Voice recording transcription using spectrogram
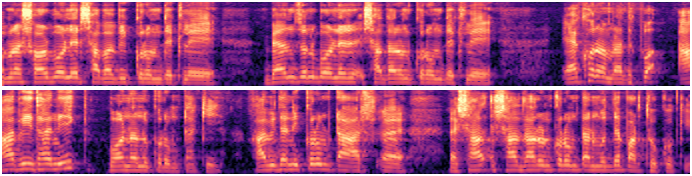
তোমরা স্বরবর্ণের স্বাভাবিক ক্রম দেখলে, ব্যঞ্জন বর্ণের সাধারণ ক্রম দেখলে। এখন আমরা দেখব আবিধানিক বর্ণানুক্রমটা কি। আবিধানিক ক্রমটা আর সাধারণ ক্রমটার মধ্যে পার্থক্য কী।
